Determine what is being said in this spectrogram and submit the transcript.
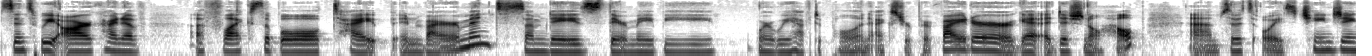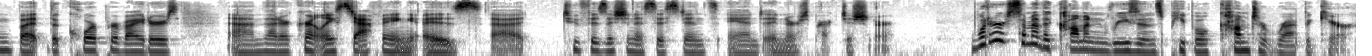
since we are kind of a flexible type environment. Some days there may be where we have to pull an extra provider or get additional help. Um, so it's always changing, but the core providers um, that are currently staffing is uh, two physician assistants and a nurse practitioner. What are some of the common reasons people come to Rapid Care?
